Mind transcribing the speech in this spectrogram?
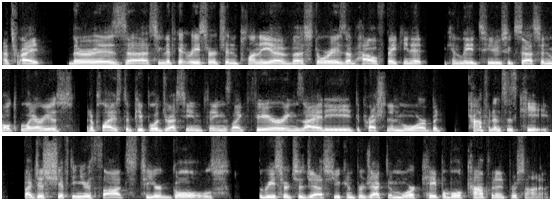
That's right. There is uh, significant research and plenty of uh, stories of how faking it can lead to success in multiple areas. It applies to people addressing things like fear, anxiety, depression, and more. But confidence is key. By just shifting your thoughts to your goals, the research suggests you can project a more capable, confident persona.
